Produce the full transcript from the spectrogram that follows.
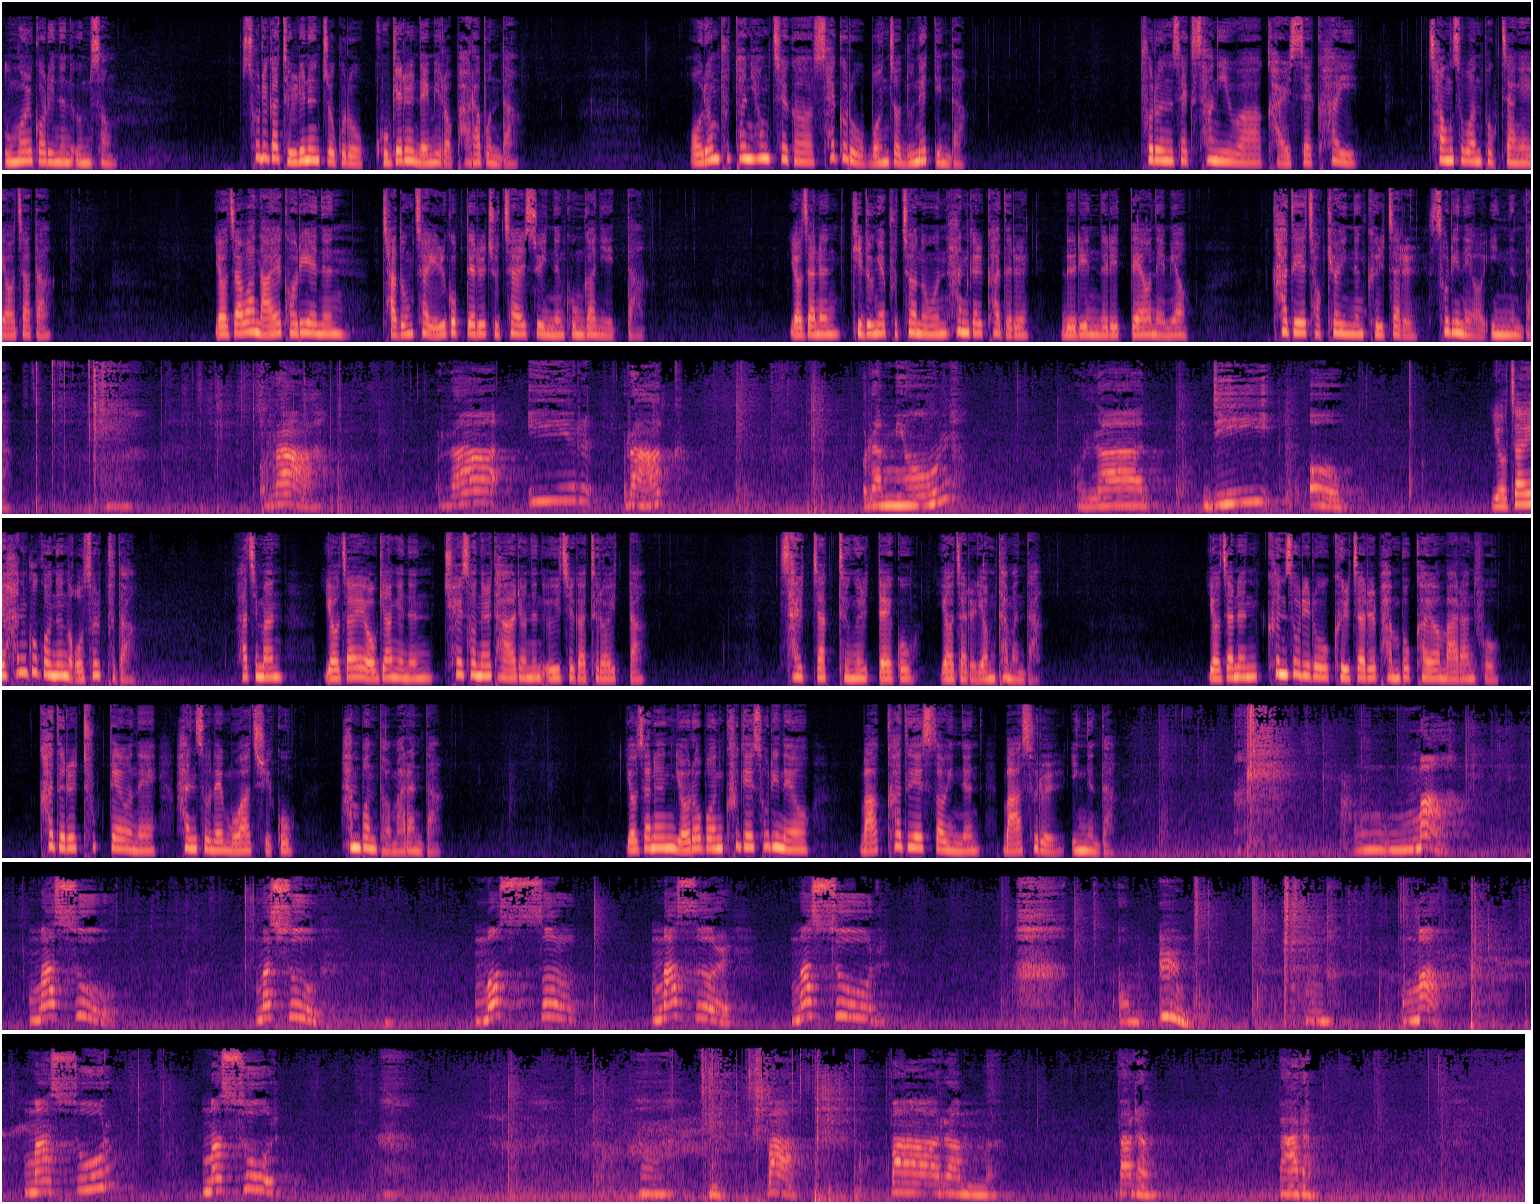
웅얼거리는 음성. 소리가 들리는 쪽으로 고개를 내밀어 바라본다. 어렴풋한 형체가 색으로 먼저 눈에 띈다. 푸른색 상의와 갈색 하의, 청소원 복장의 여자다. 여자와 나의 거리에는 자동차 일곱 대를 주차할 수 있는 공간이 있다. 여자는 기둥에 붙여놓은 한글 카드를 느릿느릿 떼어내며 카드에 적혀 있는 글자를 소리내어 읽는다. 라, 라, 일, 락, 라면, 라, 디, 어. 여자의 한국어는 어설프다. 하지만 여자의 억양에는 최선을 다하려는 의지가 들어있다. 살짝 등을 떼고 여자를 염탐한다. 여자는 큰 소리로 글자를 반복하여 말한 후 카드를 툭 떼어내 한 손에 모아 쥐고 한 번 더 말한다. 여자는 여러 번 크게 소리내어 마카드에 써 있는 마술을 읽는다. 마, 마수, 마수, 머슬, 마술, 마술, 음, 음, 마, 마술, 마술, 바, 바람, 바람, 바람.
